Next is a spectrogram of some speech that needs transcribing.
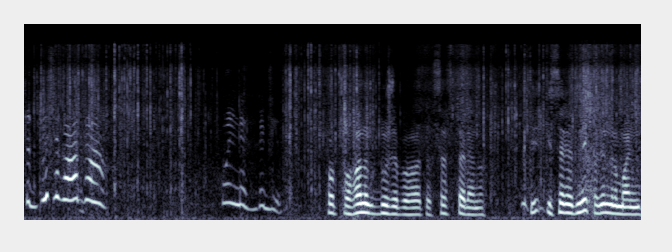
Тут дуже багато прикольних грибів. По- Поганок дуже багато, все встелено. І, і серед них один нормальний.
